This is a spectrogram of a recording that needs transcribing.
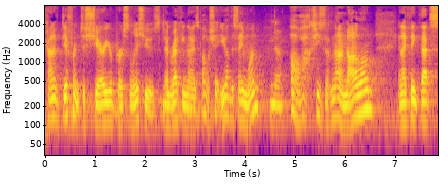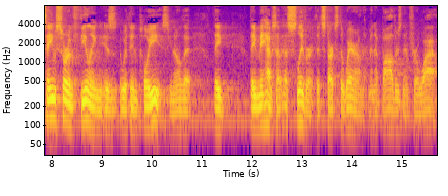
kind of different to share your personal issues and recognize oh shit you have the same one? Yeah. oh wow she's not I'm not alone. And i think that same sort of feeling is with employees you know that they they may have a, sliver that starts to wear on them and it bothers them for a while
